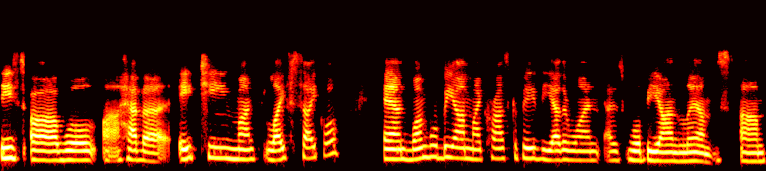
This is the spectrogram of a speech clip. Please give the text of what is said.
These uh, will uh, have a 18 month life cycle and one will be on microscopy, the other one as will be on LIMS. Um,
